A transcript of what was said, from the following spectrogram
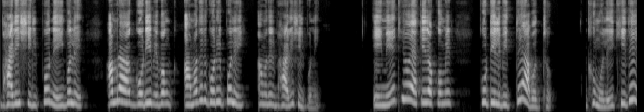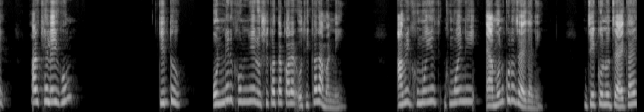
ভারী শিল্প নেই বলে আমরা গরিব এবং আমাদের গরিব বলেই আমাদের ভারী শিল্প নেই। এই মেয়েটিও একই রকমের কুটিল বৃত্তে আবদ্ধ। ঘুমোলেই খিদে আর খেলেই ঘুম। কিন্তু অন্যের ঘুম নিয়ে রসিকতা করার অধিকার আমার নেই। আমি ঘুমোই ঘুমোইনি এমন কোনো জায়গা নেই। যে কোনো জায়গায়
